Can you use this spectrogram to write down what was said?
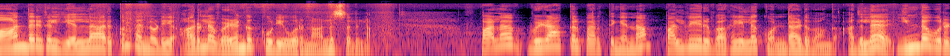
மாந்தர்கள் எல்லாருக்கும் தன்னுடைய அருளை வழங்கக்கூடிய ஒரு நாள்னு சொல்லலாம். பல விழாக்கள் பார்த்திங்கன்னா பல்வேறு வகையில் கொண்டாடுவாங்க. அதில் இந்த ஒரு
